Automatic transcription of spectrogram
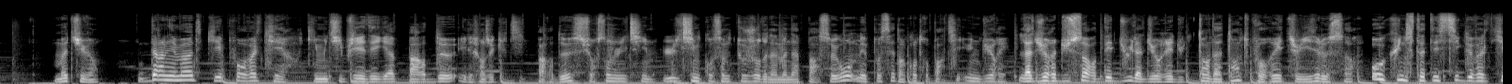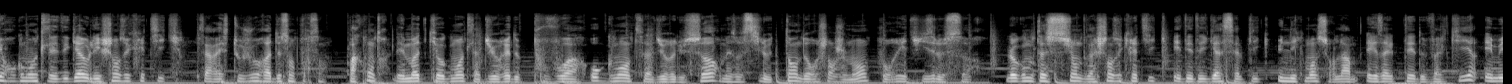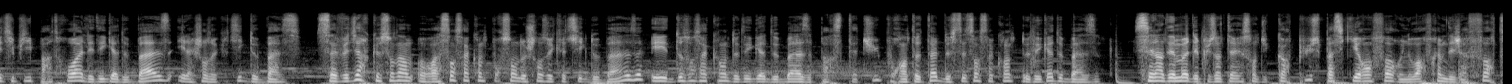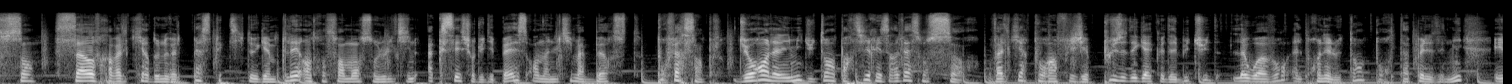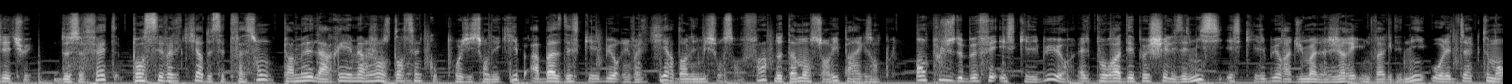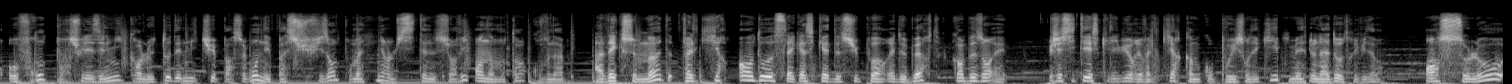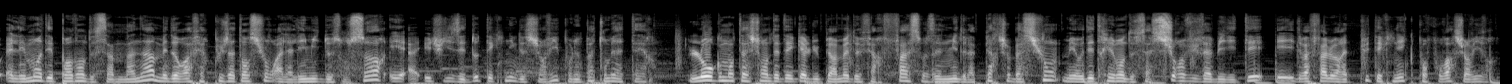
Mode suivant. Dernier mode qui est pour Valkyr, qui multiplie les dégâts par 2 et les chances de critique par 2 sur son ultime. L'ultime consomme toujours de la mana par seconde mais possède en contrepartie une durée. La durée du sort déduit la durée du temps d'attente pour réutiliser le sort. Aucune statistique de Valkyr augmente les dégâts ou les chances de critique, ça reste toujours à 200%. Par contre, les modes qui augmentent la durée de pouvoir augmentent la durée du sort mais aussi le temps de rechargement pour réutiliser le sort. L'augmentation de la chance de critique et des dégâts s'applique uniquement sur l'arme exaltée de Valkyr et multiplie par 3 les dégâts de base et la chance de critique de base. Ça veut dire que son arme aura 150% de chance de critique de base et 250 de dégâts de base par statut pour un total de 750 de dégâts de base. C'est l'un des modes les plus intéressants du corpus parce qu'il renforce une Warframe déjà forte sans. Ça offre à Valkyr de nouvelles perspectives de gameplay en transformant son ultime axé sur du DPS en un ultime à burst. Pour faire simple, durant la limite du temps à partir réservé à son sort, Valkyr pourra infliger plus de dégâts que d'habitude, là où avant elle prenait le temps pour taper les ennemis et les tuer. De ce fait, penser Valkyr de cette façon permet la réémergence d'anciennes compositions d'équipe à base d'Excalibur et Valkyr dans les missions sans fin, notamment en survie par exemple. En plus de buffer Excalibur, elle pourra dépêcher les ennemis si Excalibur a du mal à gérer une vague d'ennemis ou aller directement au front pour tuer les ennemis quand le taux d'ennemis tués par seconde n'est pas suffisant pour maintenir le système de survie en un montant convenable. Avec ce mode, Valkyr endosse la casquette de support et de burst quand besoin est. J'ai cité Excalibur et Valkyr comme composition d'équipe, mais il y en a d'autres évidemment. En solo, elle est moins dépendante de sa mana, mais devra faire plus attention à la limite de son sort et à utiliser d'autres techniques de survie pour ne pas tomber à terre. L'augmentation des dégâts lui permet de faire face aux ennemis de la perturbation, mais au détriment de sa survivabilité, et il va falloir être plus technique pour pouvoir survivre.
